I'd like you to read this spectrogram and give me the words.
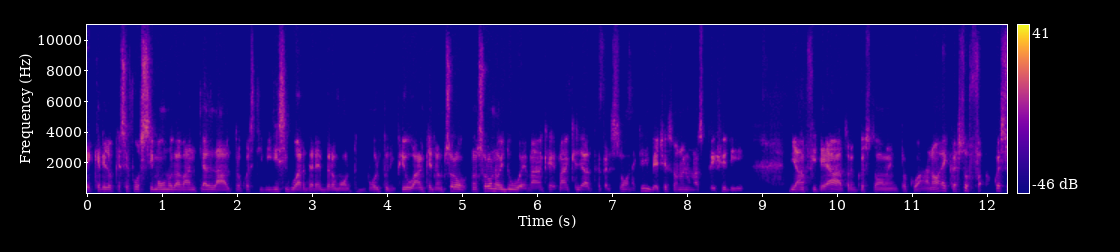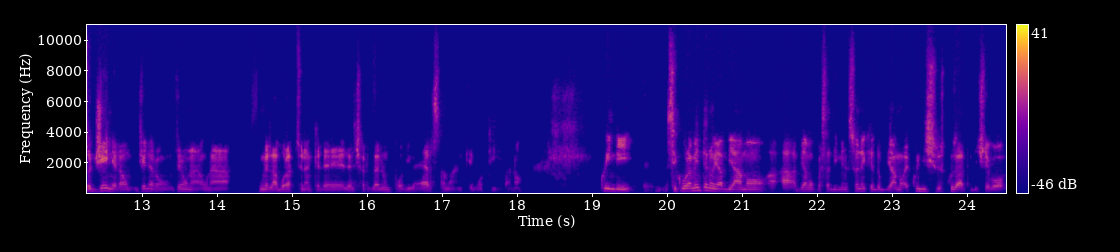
e credo che se fossimo uno davanti all'altro questi visi si guarderebbero molto, molto di più, anche non solo, non solo noi due, ma anche, ma anche, le altre persone, che invece sono in una specie di, di anfiteatro in questo momento qua, no? E questo, fa, questo genera, genera, genera una, una un'elaborazione anche de, del cervello un po' diversa, ma anche emotiva, no? Quindi eh, sicuramente noi abbiamo, abbiamo, questa dimensione che dobbiamo, e quindi scusate, dicevo,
